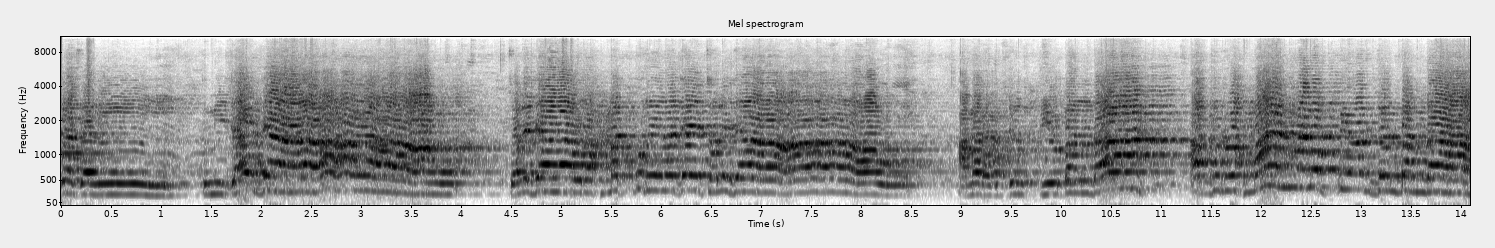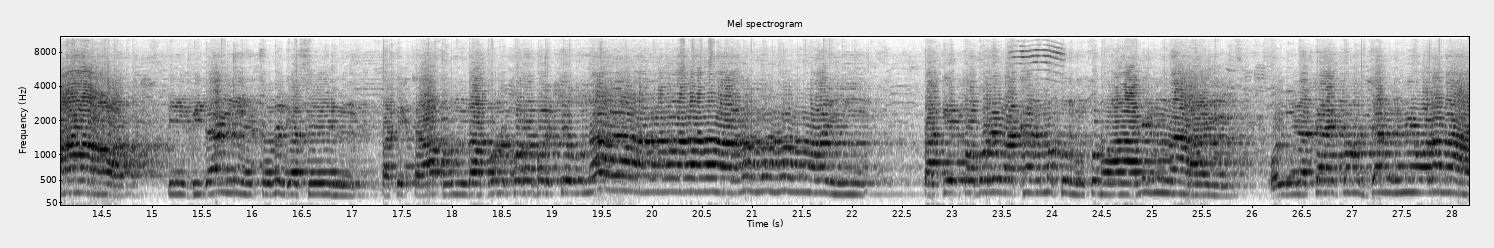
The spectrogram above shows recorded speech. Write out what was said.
গাজালি তুমি যাও যাও। চলে যাও রহমতপুর এলাকায় চলে যাও। আমার একজন প্রিয় বান্দা, আব্দুর রহমান নামক প্রিয় একজন বান্দা। তিনি বিদায় নিয়ে চলে গেছেন। তাকে কাপন দাপন করাবার কেউ নাই। তাকে কবরে রাখার মতন কোনো আলেম নাই। ওই এলাকায় কোনো জাননেওয়ালা নাই।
